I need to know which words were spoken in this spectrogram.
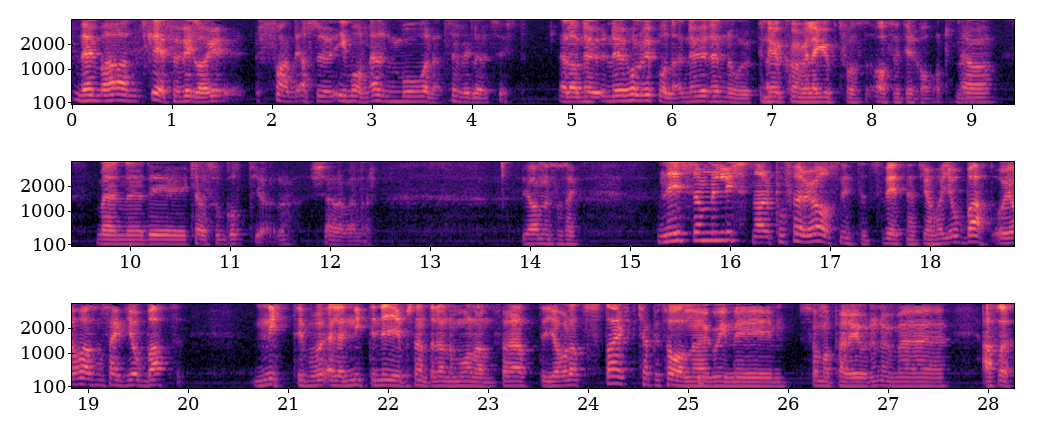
Nej men han skrev för vi la ju, fan alltså imorgon är det en månad sen vi la ut sist. Eller nu, nu håller vi på, nu är den nog uppe. Nu kommer vi lägga upp två avsnitt i rad. Men... Ja. Men eh, det kan så gott göra, kära vänner. Ja men som sagt. Ni som lyssnar på förra avsnittet så vet ni att jag har jobbat. Och jag har som sagt jobbat 90 på- eller 99% av denna månaden. För att jag vill ha ett starkt kapital när jag går in i sommarperioden nu med... Alltså,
